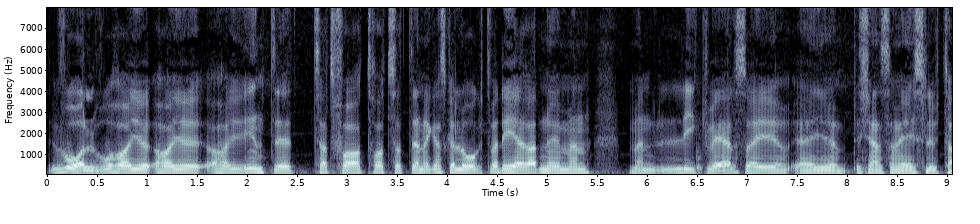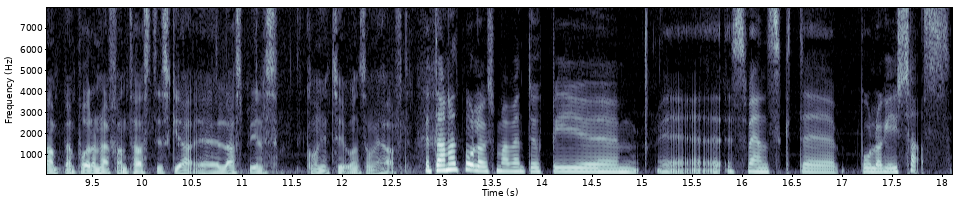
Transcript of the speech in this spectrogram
Volvo har ju, har ju, har ju inte tagit fart trots att den är ganska lågt värderad nu men, men likväl så är ju, är ju det känns som vi är i sluttampen på den här fantastiska eh, lastbilskonjunkturen som vi har haft. Ett annat bolag som har vänt upp är ju eh, eh svenskt eh, bolag är ju SAS.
